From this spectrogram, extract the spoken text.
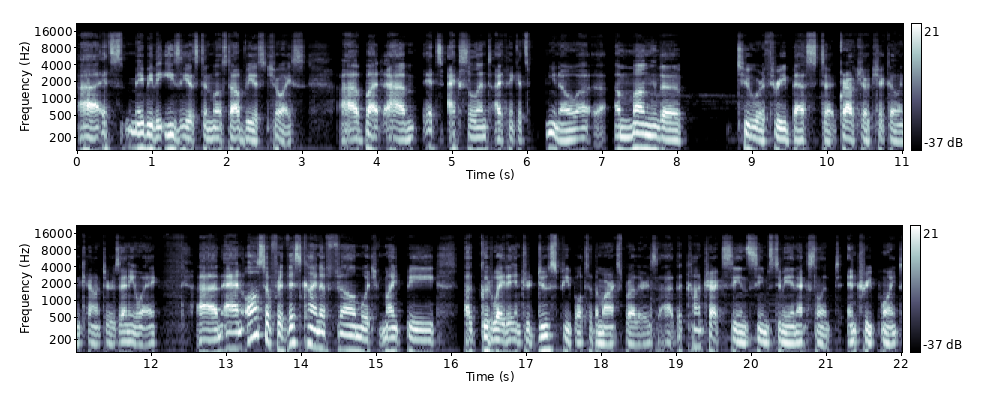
Uh, it's maybe the easiest and most obvious choice. Uh, but um, it's excellent. I think it's, you know, uh, among the two or three best uh, Groucho Chico encounters anyway. Um, and also for this kind of film, which might be a good way to introduce people to the Marx Brothers, uh, the contract scene seems to me an excellent entry point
